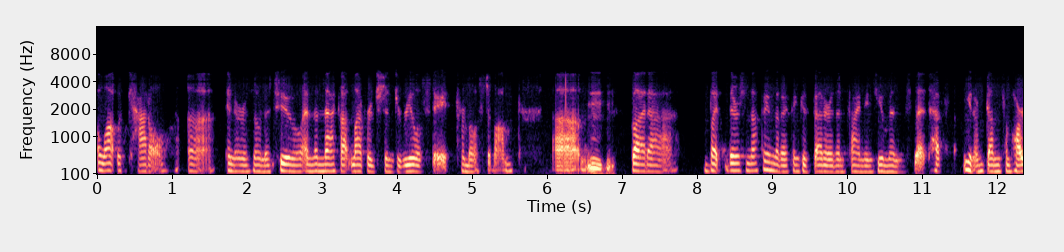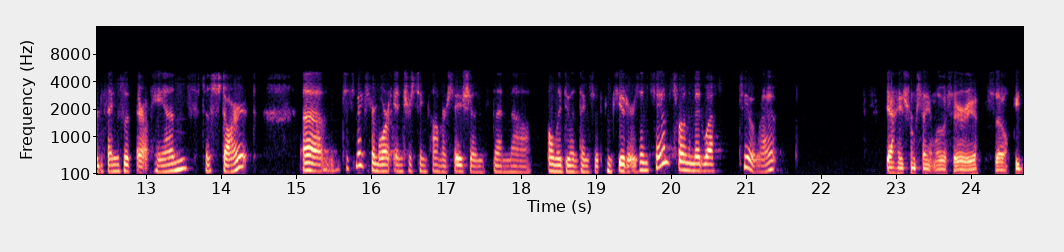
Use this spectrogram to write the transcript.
a lot with cattle uh in Arizona too. And then that got leveraged into real estate for most of them um hmm but uh but there's nothing that I think is better than finding humans that have you know done some hard things with their hands to start um just makes for more interesting conversations than uh only doing things with computers and Sam's from the Midwest too right Yeah, he's from St. Louis area, so he,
